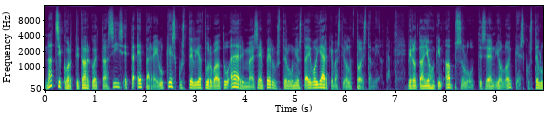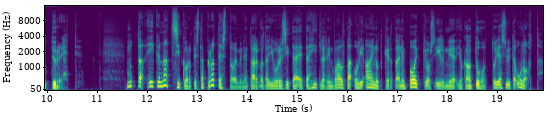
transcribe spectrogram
Natsikortti tarkoittaa siis, että epäreilu keskustelija turvautuu äärimmäiseen perusteluun, josta ei voi järkevästi olla toista mieltä. Vedotaan johonkin absoluuttiseen, jolloin keskustelu tyrehtyy. Mutta eikö natsikortista protestoiminen tarkoita juuri sitä, että Hitlerin valta oli ainutkertainen poikkeusilmiö, joka on tuhottu ja syytä unohtaa?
